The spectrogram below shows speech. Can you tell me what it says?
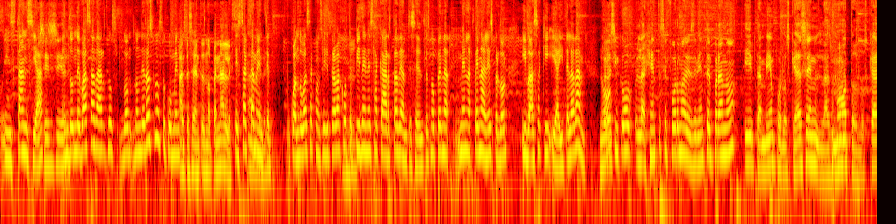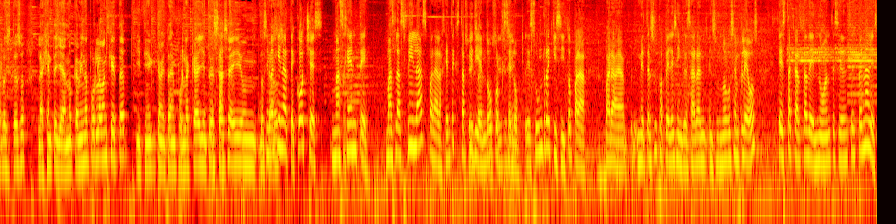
instancia Sí, sí, sí. en donde vas a dar los, don- donde das los documentos. Antecedentes no penales. Exactamente. Cuando vas a conseguir trabajo te piden esa carta de antecedentes no pena- mena- penales, perdón, y vas aquí y ahí te la dan, ¿no? Pero es incómodo. La gente se forma desde bien temprano y también por los que hacen las motos, los carros y todo eso, la gente ya no camina por la banqueta y tiene que caminar también por la calle. Entonces se Exacto. hace ahí un. un caos. imagínate, coches, más gente, más las filas para la gente que está Sí, pidiendo, exacto, porque sí, se lo es un requisito para, para meter sus papeles e ingresar en, en sus nuevos empleos, esta carta de no antecedentes penales.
